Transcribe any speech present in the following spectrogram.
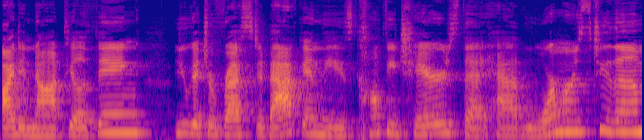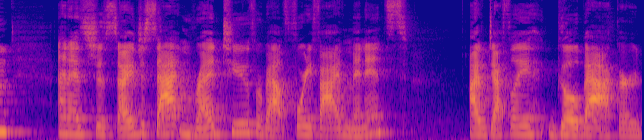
I did not feel a thing you get to rest back in these comfy chairs that have warmers to them. And it's just, I just sat and read too for about 45 minutes. I would definitely go back, or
